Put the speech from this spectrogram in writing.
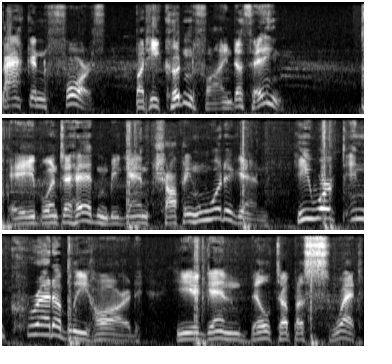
back and forth, but he couldn't find a thing. Abe went ahead and began chopping wood again. He worked incredibly hard. He again built up a sweat.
